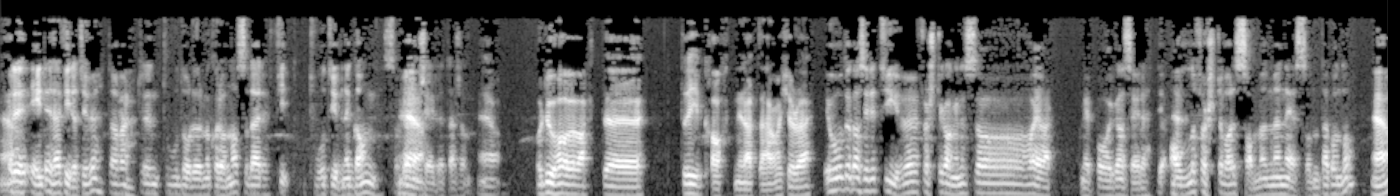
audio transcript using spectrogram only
Ja. Eller egentlig det er 24. Det har vært ja. to dårlige år med korona, så det er 22. gang som vi arrangerer dette. sånn. Ja. Og du har jo vært eh, drivkraften i dette her, har ikke du det? Jo, du kan si de 20 første gangene så har jeg vært med på å organisere. De aller første var sammen med Nesodden taekwondo. Ja.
